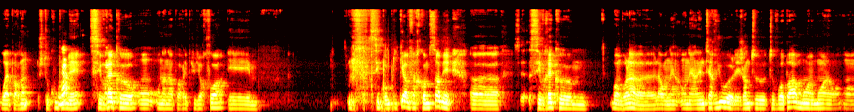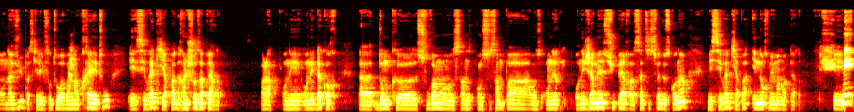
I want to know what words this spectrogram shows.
ouais, pardon, je te coupe, Non. mais c'est vrai qu'on on en a parlé plusieurs fois et c'est compliqué à faire comme ça, mais euh, c'est- vrai que, bon voilà, euh, là on est, on est en interview, les gens ne te, te voient pas, moi, moi on, on a vu parce qu'il y a les photos avant-après et tout, et c'est vrai qu'il n'y a pas grand-chose à perdre. Voilà, on est, on est d'accord. Euh, donc euh, souvent on, on se sent pas, on est, on jamais super satisfait de ce qu'on a, mais c'est vrai qu'il n'y a pas énormément à perdre. Mais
